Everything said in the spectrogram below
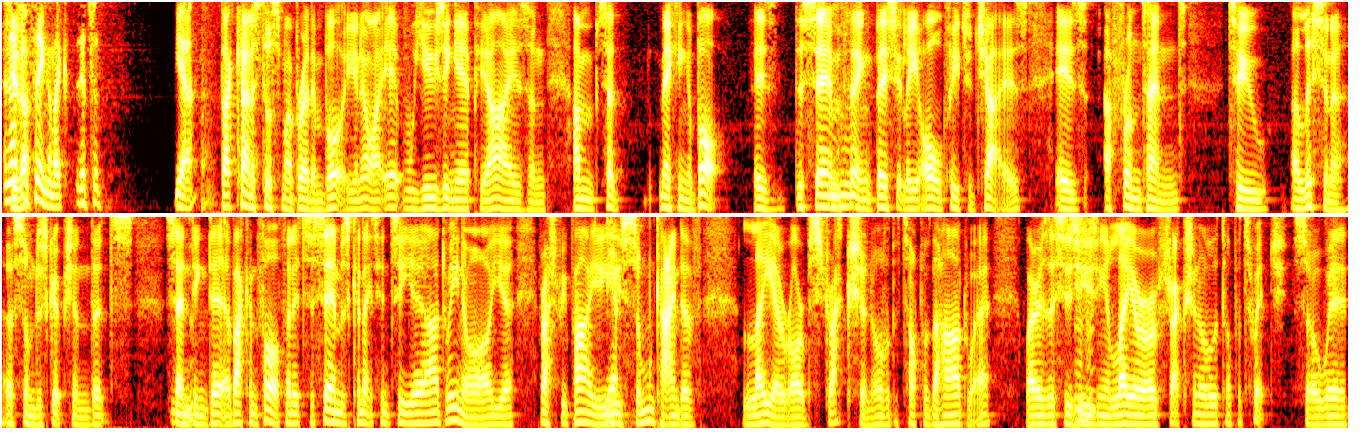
that's that- the thing. Like, that's a yeah, that kind of stuff's my bread and butter. You know, I it, using APIs and I'm said making a bot is the same mm-hmm. thing. Basically, all featured chat is is a front end to a listener of some description that's mm-hmm. sending data back and forth, and it's the same as connecting to your Arduino or your Raspberry Pi. You Yep. use some kind of layer or abstraction over the top of the hardware, whereas this is using a layer or abstraction over the top of Twitch. So we're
